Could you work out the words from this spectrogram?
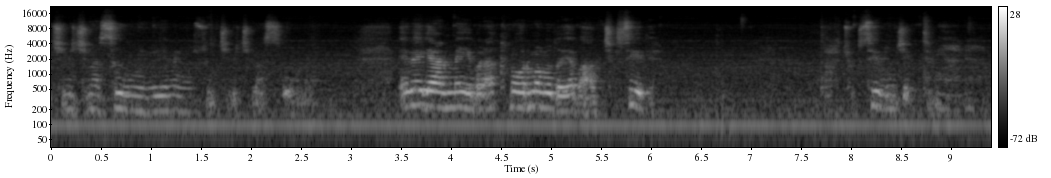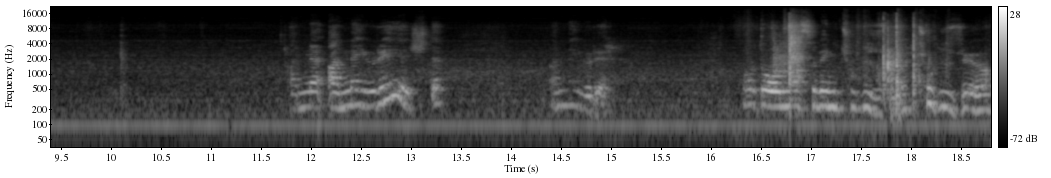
İçim içime sığmıyor. Yemin olsun içim içime sığmıyor. Eve gelmeyi bırak. Normal odaya bak çıksaydı. Daha çok sevinecektim yani. Anne anne yüreği işte. Anne yüreği. Orada olması beni çok üzüyor. Çok üzüyor.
